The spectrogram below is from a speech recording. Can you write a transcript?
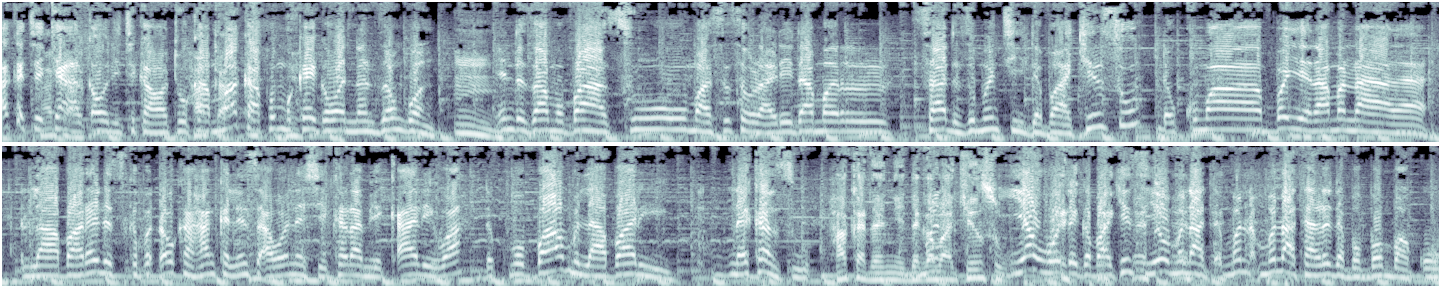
Aka ce kyan alkawari cikawa to kama kafin mu kai ga wannan zangon mm. inda za mu ba su masu saurare damar sada zumunci da bakinsu da kuma bayyana mana labarai da suka fi ɗaukar hankalinsu a wannan shekara mai karewa da kuma ba mu labari na kansu. Haka dan ne daga bakin su. Yau daga bakin su yau muna tare da babban bako.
